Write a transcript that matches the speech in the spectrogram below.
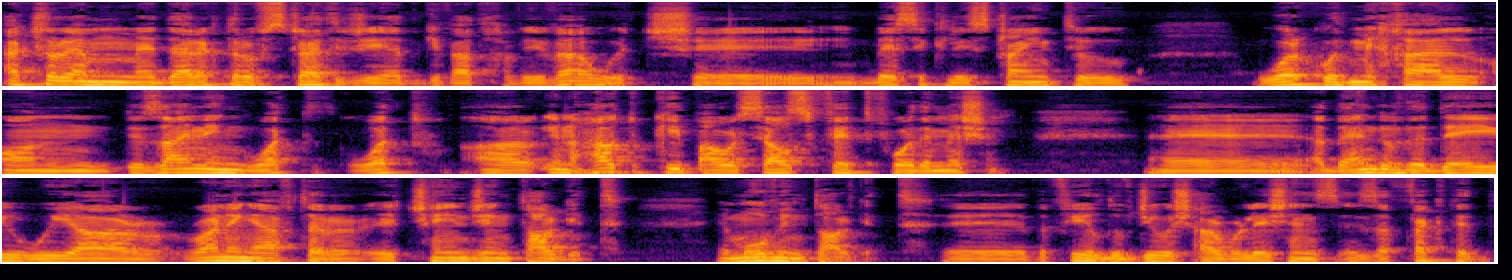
Actually, I'm a director of strategy at Givat Haviva, which uh, basically is trying to work with Michal on designing what what are you know how to keep ourselves fit for the mission. Uh, at the end of the day, we are running after a changing target a moving target. Uh, the field of Jewish Arab relations is affected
